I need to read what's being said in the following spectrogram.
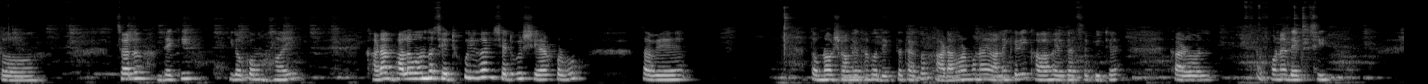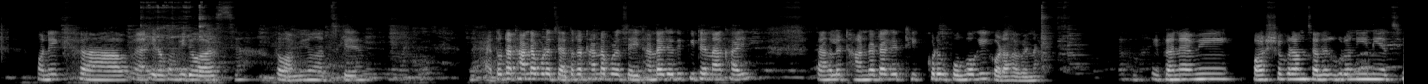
তো চলো দেখি কীরকম হয়। খারাপ ভালো মন্দ যেটুকুই হয়, সেটুকু শেয়ার করব। তবে তোমরাও সঙ্গে থাকো, দেখতে থাকো। আর আমার মনে হয় অনেকেরই খাওয়া হয়ে গেছে পিঠে, কারণ ফোনে দেখছি। অনেক এরকম ভিডিও আসছে। তো আমিও আজকে, এতটা ঠান্ডা পড়েছে, এতটা ঠান্ডা পড়েছে, এই ঠান্ডায় যদি পিঠে না খাই, তাহলে ঠান্ডাটাকে ঠিক করে উপভোগই করা হবে না। এখানে আমি পাঁচশো গ্রাম চালের গুঁড়ো নিয়ে নিয়েছি।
